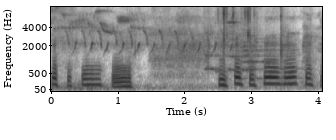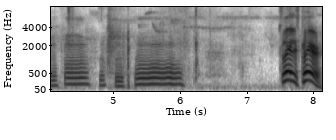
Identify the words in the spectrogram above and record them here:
Slate is clear.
